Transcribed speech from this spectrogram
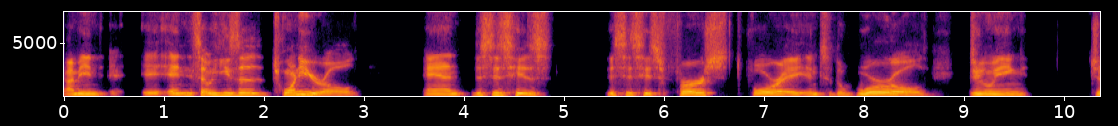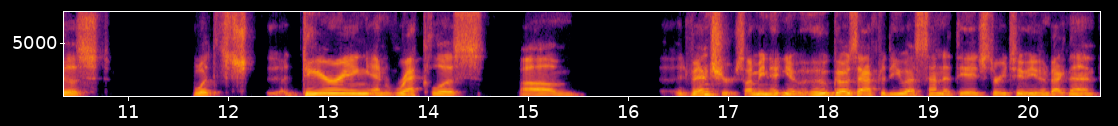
I mean, and so he's a 20 year old, and this is his this is his first foray into the world doing just what's daring and reckless um, adventures. I mean, you know, who goes after the U.S. Senate at the age 32, even back then?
